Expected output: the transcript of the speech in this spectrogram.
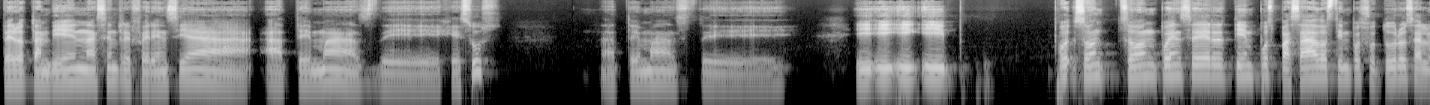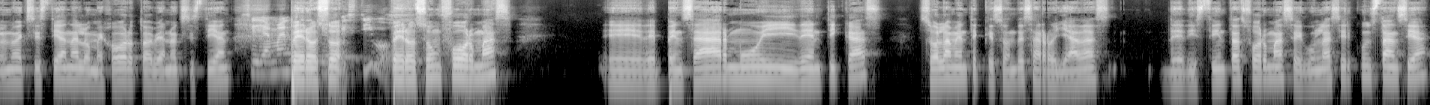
pero también hacen referencia a, temas de Jesús, a temas de... y son, son, pueden ser tiempos pasados, tiempos futuros, no existían a lo mejor o todavía no existían, Se llaman pero son, festivos. pero son formas eh, de pensar muy idénticas, solamente que son desarrolladas de distintas formas según la circunstancia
